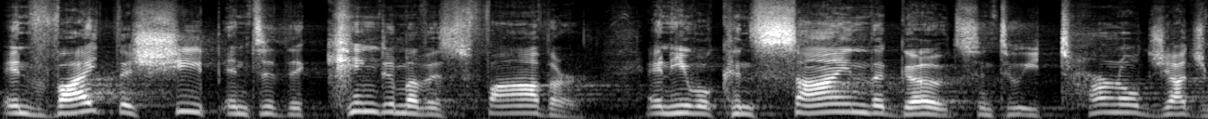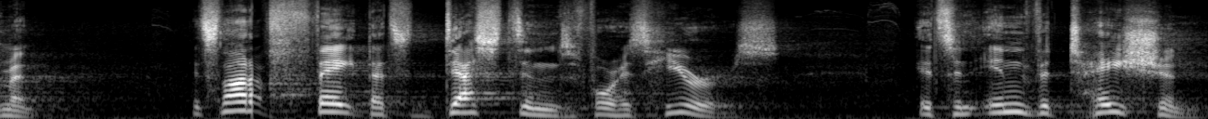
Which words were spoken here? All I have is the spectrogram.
invite the sheep into the kingdom of his Father, and he will consign the goats into eternal judgment. It's not a fate that's destined for his hearers, it's an invitation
